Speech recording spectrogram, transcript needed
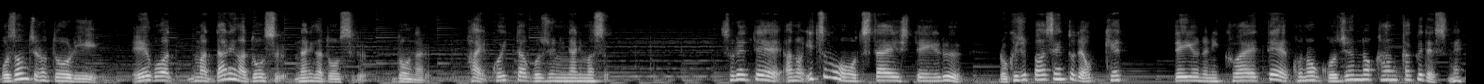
ご存知の通り、英語は、まあ、誰がどうする、何がどうする、どうなる？はい、こういった語順になります。それで、あの、いつもお伝えしている60%で OK っていうのに加えて、この語順の感覚ですね。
